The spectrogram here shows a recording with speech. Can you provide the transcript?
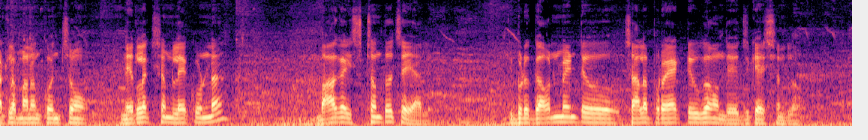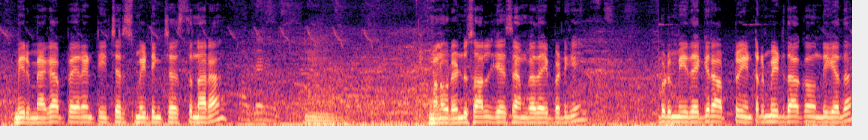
అట్లా మనం కొంచెం నిర్లక్ష్యం లేకుండా బాగా ఇష్టంతో చేయాలి. ఇప్పుడు గవర్నమెంట్ చాలా ప్రొయాక్టివ్గా ఉంది ఎడ్యుకేషన్లో. మీరు మెగా పేరెంట్ టీచర్స్ మీటింగ్ చేస్తున్నారా. మనం రెండు సార్లు చేసాం కదా ఇప్పటికి. ఇప్పుడు మీ దగ్గర అప్ టు ఇంటర్మీడియట్ దాకా ఉంది కదా.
